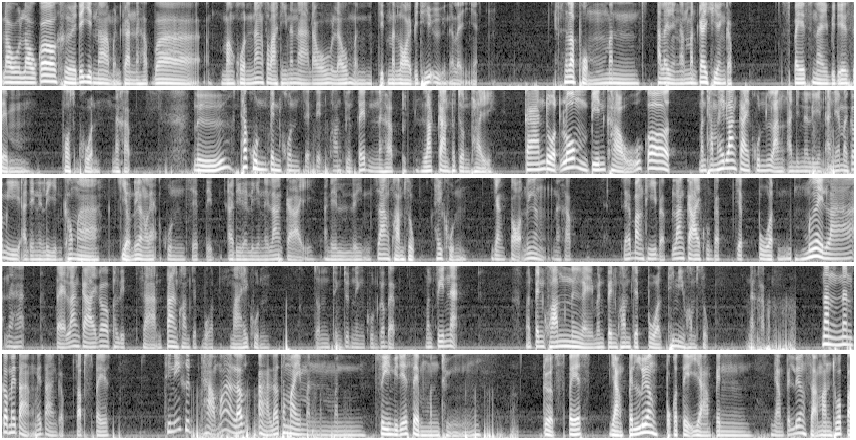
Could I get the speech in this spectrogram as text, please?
เราเราก็เคยได้ยินมาเหมือนกันนะครับ ว่าบางคนนั่งสมาธินานๆแล้วแล้วเหมือนจิตมันลอยไปที่อื่นอะไรอย่างเงี้ย สำหรับผมมันอะไรอย่างนั้นมันใกล้เคียงกับ Space ใน BDSM พอสมควรนะครับ หรือถ้าคุณเป็นคนเสพติดความตื่นเต้นนะครับ รักการผจญภัย การโดดล่มปีนเขาก็มันทำให้ร่างกายคุณหลั่งอะดรีนาลีน อันนี้มันก็มีอะดรีนาลีนเข้ามาเกี่ยวเนื่องและคุณเสพติดอะดรีนาลีนในร่างกายอะดรีนาลีนสร้างความสุขให้คุณอย่างต่อเนื่องนะครับ และบางทีแบบร่างกายคุณแบบเจ็บปวดเมื่อยล้านะฮะแต่ร่างกายก็ผลิตสารต้านความเจ็บปวดมาให้คุณ จนถึงจุดหนึ่งคุณก็แบบมันฟินอะมันเป็นความเหนื่อยมันเป็นความเจ็บปวดที่มีความสุขนะครับ นั่นนั่นก็ไม่ต่างไม่ต่างกับ subspace ทีนี้คือถามว่าแล้วอ่าแล้วทำไมมันมันซีน BDSM มันถึงเกิด space อย่างเป็นเรื่องปกติอย่างเป็นอย่างเป็นเรื่องสามัญทั่วไป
